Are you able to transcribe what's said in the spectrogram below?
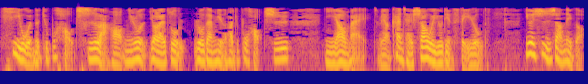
细纹的就不好吃啦。哈，你如果要来做肉蛋面的话，就不好吃。你要买怎么样？看起来稍微有点肥肉的，因为事实上那个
